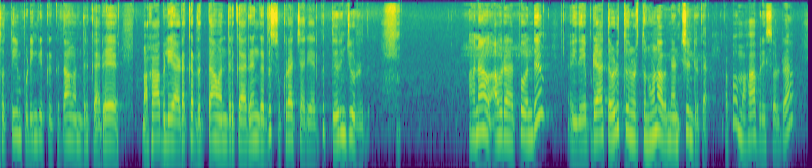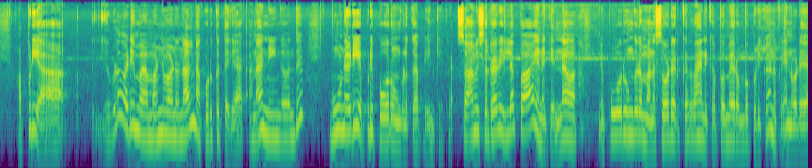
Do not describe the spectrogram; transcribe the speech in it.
சொத்தையும் பிடுங்கிக்கிறதுக்கு தான் வந்திருக்காரு. மகாபலி அடக்கிறதுக்கு தான் வந்திருக்காருங்கிறது சுக்கராச்சாரியாருக்கு தெரிஞ்சுடுறது. ஆனால் அவர் அப்போ வந்து இதை எப்படியா தடுத்து நிறுத்தணும்னு அவர் நினச்சிட்டு இருக்கார். அப்போ மகாபலி சொல்கிறார் அப்படியா எவ்வளோ அடி ம மண் வேணும்னாலும் நான் கொடுக்க தயார். ஆனால் நீங்கள் வந்து மூணு அடி எப்படி போகிறோம் உங்களுக்கு அப்படின்னு கேட்குறேன் சுவாமி சொல்கிறாரு இல்லைப்பா எனக்கு என்ன போருங்கிற மனசோடு இருக்கிறது தான் எனக்கு எப்போவுமே ரொம்ப பிடிக்கும். எனக்கு என்னுடைய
